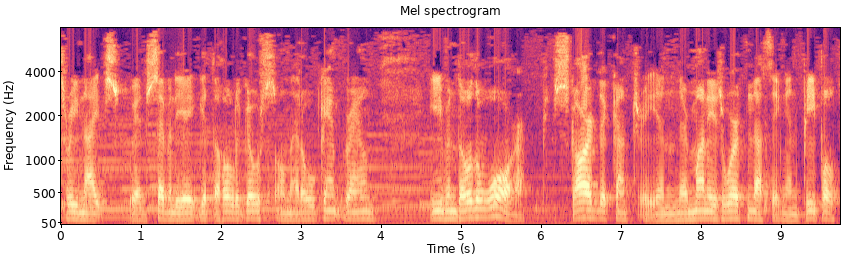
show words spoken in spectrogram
three nights we had 78 get the Holy Ghost on that old campground, even though the war scarred the country and their money is worth nothing and people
